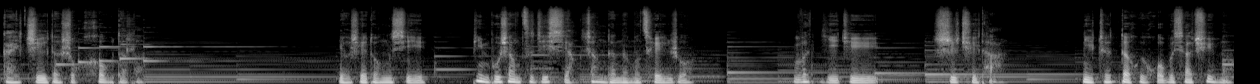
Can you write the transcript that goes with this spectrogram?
该值得守候的了？有些东西，并不像自己想象的那么脆弱。问一句：失去它，你真的会活不下去吗？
